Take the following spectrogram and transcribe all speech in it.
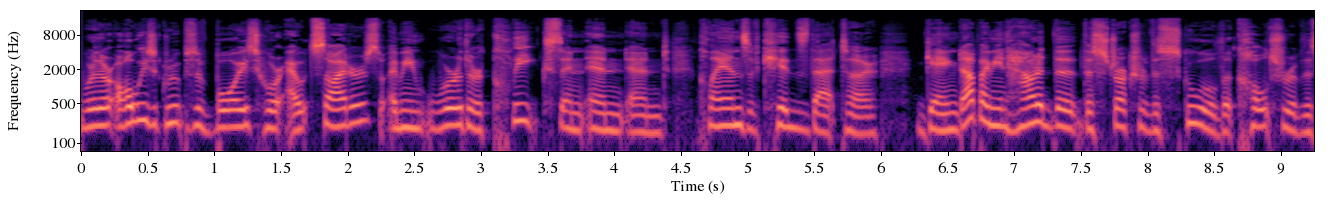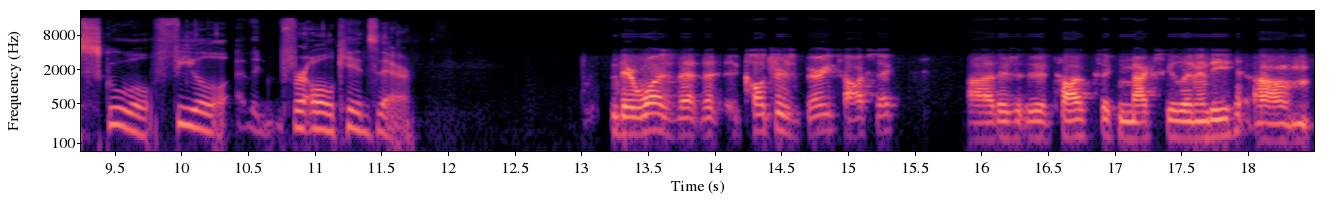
were there always groups of boys who were outsiders? I mean, were there cliques and and, and clans of kids that uh, ganged up? I mean, how did the the structure of the school, the culture of the school, feel for all kids there? There was that the culture is very toxic. Uh, there's, there's a toxic masculinity um,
